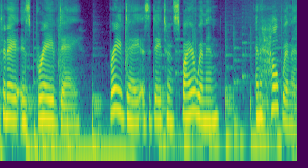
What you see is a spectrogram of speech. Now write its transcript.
Today is Brave Day. Brave Day is a day to inspire women and help women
